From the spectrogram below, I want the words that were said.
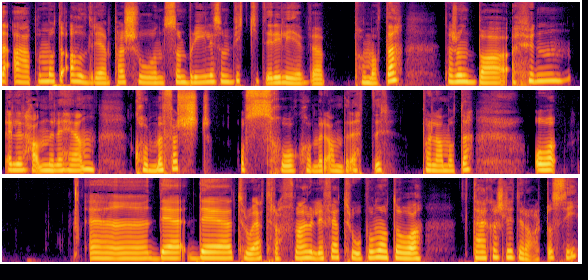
Det er på en måte aldri en person som blir liksom viktigere i livet, på en måte. Det er sånn ba, Hun, eller han eller hen, kommer først, og så kommer andre etter, på en eller annen måte. Og eh, det, det tror jeg traff meg veldig, for jeg tror på en måte òg Det er kanskje litt rart å si.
